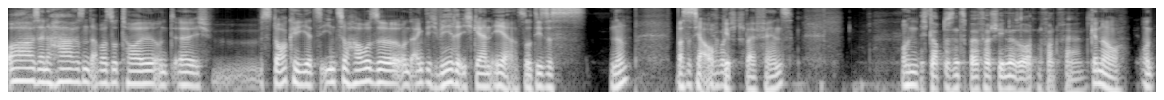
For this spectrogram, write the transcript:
oh, seine Haare sind aber so toll und äh, ich stalke jetzt ihn zu Hause und eigentlich wäre ich gern er. So dieses, ne? Was es ja auch aber gibt ich- bei Fans. Und Ich glaube, das sind zwei verschiedene Sorten von Fans. genau. Und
